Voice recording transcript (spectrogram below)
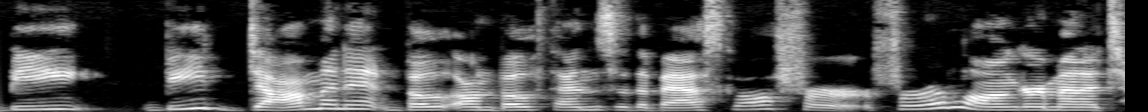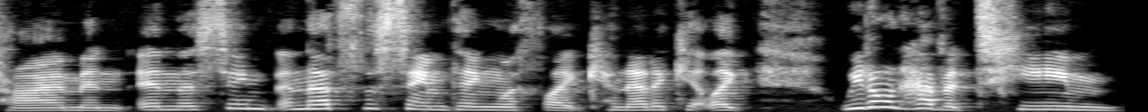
be be dominant both on both ends of the basketball for for a longer amount of time. And and the same and that's the same thing with like Connecticut. Like we don't have a team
